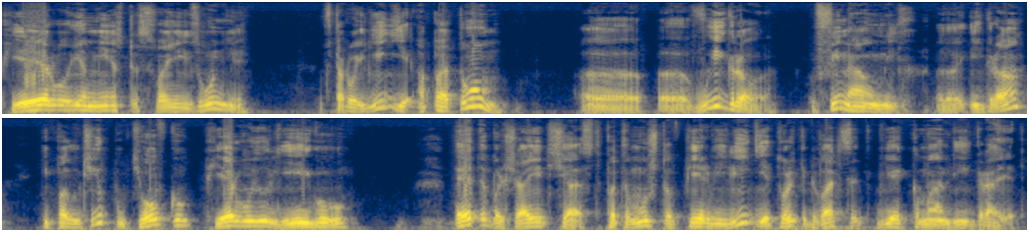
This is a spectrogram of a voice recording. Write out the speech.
первое место своей зоне второй лиги, а потом э, э, выиграла финальных э, играх и получил путевку в первую лигу. Это большая часть, потому что в первой лиге только 22 команды играют,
